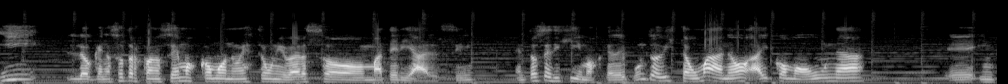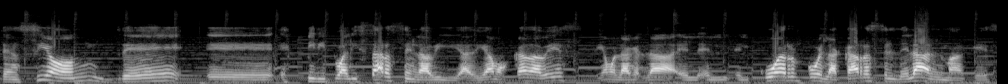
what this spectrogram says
y lo que nosotros conocemos como nuestro universo material, ¿sí? Entonces dijimos que desde el punto de vista humano hay como una eh, intención de eh, espiritualizarse en la vida, digamos, cada vez, digamos, el, cuerpo es la cárcel del alma, que es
